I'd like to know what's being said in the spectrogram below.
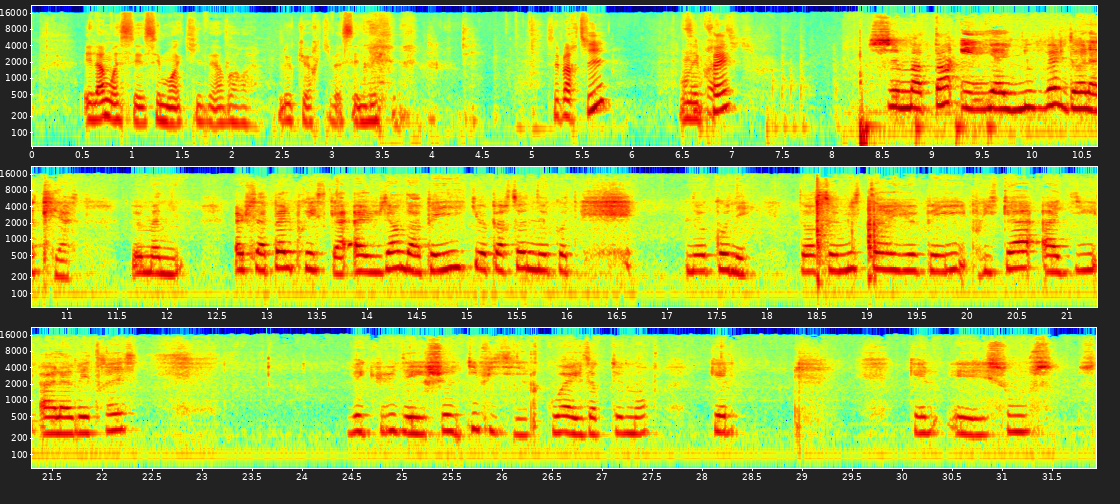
Et là, moi, c'est moi qui vais avoir le cœur qui va saigner. C'est parti On est, est prêt Ce matin, il y a une nouvelle dans la classe de Manu. Elle s'appelle Priska. Elle vient d'un pays que personne ne, ne connaît. Dans ce mystérieux pays, Priska a dit à la maîtresse vécu des choses difficiles. Quoi exactement? Quelle, quelle est son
